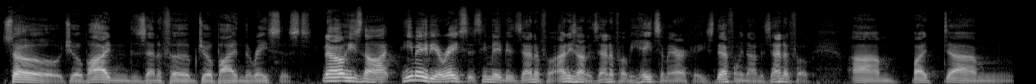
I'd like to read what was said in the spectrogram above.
So, Joe Biden, the xenophobe, Joe Biden, the racist. No, he's not. He may be a racist. He may be a xenophobe. And he's not a xenophobe. He hates America. He's definitely not a xenophobe. Um, but um,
